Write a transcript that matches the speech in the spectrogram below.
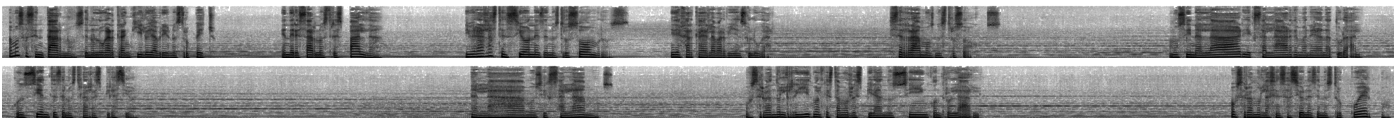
Vamos a sentarnos en un lugar tranquilo y abrir nuestro pecho, enderezar nuestra espalda, liberar las tensiones de nuestros hombros y dejar caer la barbilla en su lugar. Cerramos nuestros ojos. Vamos a inhalar y exhalar de manera natural, conscientes de nuestra respiración. Inhalamos y exhalamos, observando el ritmo al que estamos respirando sin controlarlo. Observamos las sensaciones de nuestro cuerpo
